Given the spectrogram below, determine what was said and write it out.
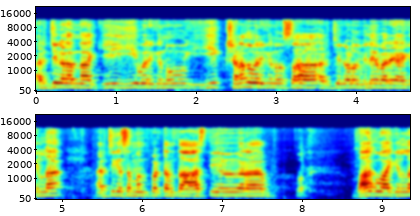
ಅರ್ಜಿಗಳನ್ನು ಹಾಕಿ ಈವರೆಗೂ, ಈ ಕ್ಷಣದವರೆಗೂ ಸಹ ಅರ್ಜಿಗಳು ವಿಲೇವಾರಿಯಾಗಿಲ್ಲ ಅರ್ಜಿಗೆ ಸಂಬಂಧಪಟ್ಟಂಥ ಆಸ್ತಿ ವಿವರ ಭಾಗವಾಗಿಲ್ಲ.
